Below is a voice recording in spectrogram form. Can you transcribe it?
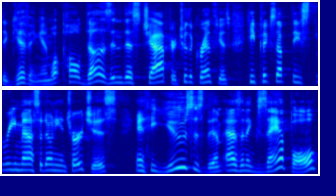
to giving. And what Paul does in this chapter to the Corinthians, he picks up these three Macedonian churches and he uses them as an example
